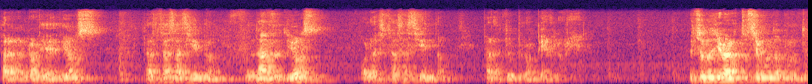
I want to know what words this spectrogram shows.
para la gloria de Dios? ¿Las estás haciendo fundado en Dios o las estás haciendo para tu propia gloria? Esto nos lleva a tu segundo punto.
